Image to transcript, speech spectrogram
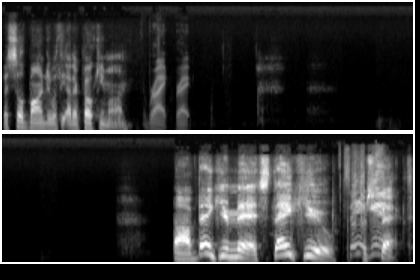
but still bonded with the other Pokemon. Right, right. Oh, thank you, Mitch. Thank you. See again, Respect.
